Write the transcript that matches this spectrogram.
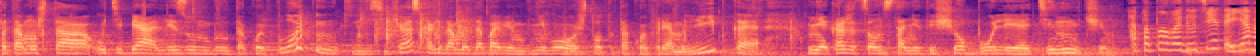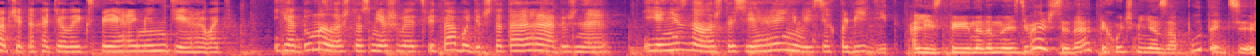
потому что у тебя лизун был такой плотненький, и сейчас, когда мы добавим в него что-то такое прям липкое, мне кажется, он станет еще более тянучим. А по поводу цвета я вообще-то хотела экспериментировать. Я думала, что смешивая цвета будет что-то радужное. Я не знала, что сиреневый всех победит. Алис, ты надо мной издеваешься, да? Ты хочешь меня запутать?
